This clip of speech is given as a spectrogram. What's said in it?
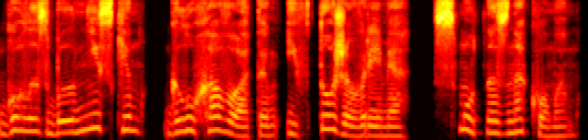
Голос был низким, глуховатым и в то же время смутно знакомым.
